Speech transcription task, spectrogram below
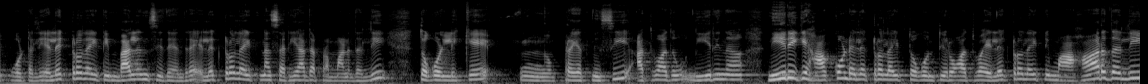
ರಿಪೋರ್ಟಲ್ಲಿ ಎಲೆಕ್ಟ್ರೋಲೈಟ್ ಇಂಬ್ಯಾಲೆನ್ಸ್ ಇದೆ ಅಂದರೆ ಎಲೆಕ್ಟ್ರೋಲೈಟ್ನ ಸರಿಯಾದ ಪ್ರಮಾಣದಲ್ಲಿ ತಗೊಳ್ಳಿಕ್ಕೆ ಪ್ರಯತ್ನಿಸಿ ಅಥವಾ ಅದು ನೀರಿನ, ನೀರಿಗೆ ಹಾಕ್ಕೊಂಡು ಎಲೆಕ್ಟ್ರೋಲೈಟ್ ತೊಗೊತಿರೋ ಅಥವಾ ಎಲೆಕ್ಟ್ರೋಲೈಟ್ ನಿಮ್ಮ ಆಹಾರದಲ್ಲಿ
